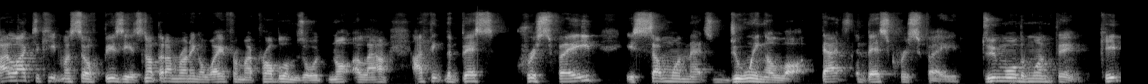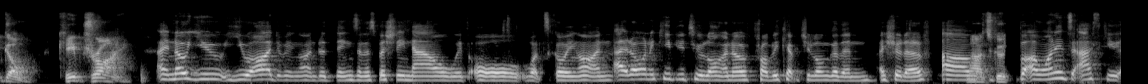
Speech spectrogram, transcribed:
I like to keep myself busy. It's not that I'm running away from my problems or not allowing. I think the best Kris Fade is someone that's doing a lot. That's the best Kris Fade. Do more than one thing. Keep going. Keep trying. I know you you are doing a hundred things, and especially now with all what's going on. I don't want to keep you too long. I know I've probably kept you longer than I should have. Um, No, it's good. But I wanted to ask you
